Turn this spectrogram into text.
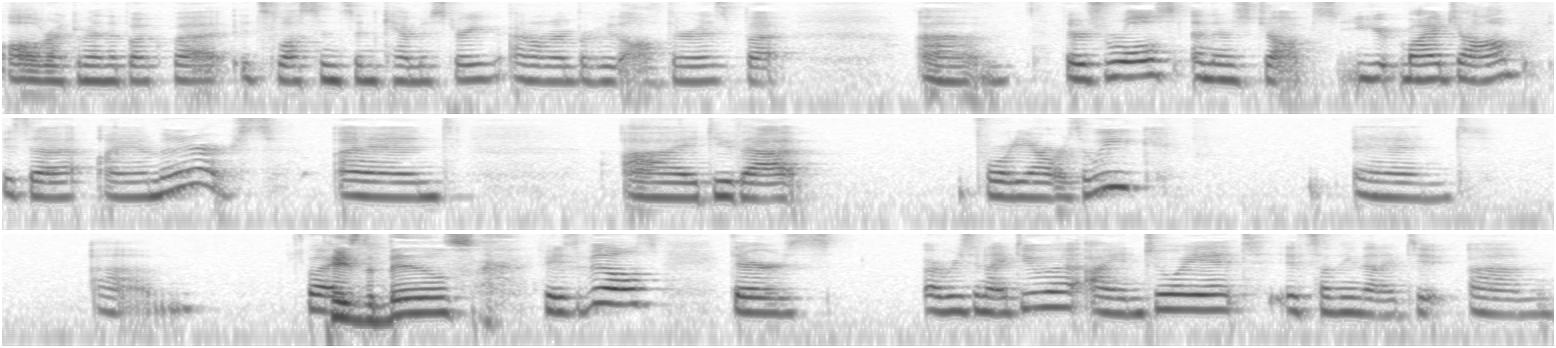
I'll recommend the book, but it's Lessons in Chemistry. I don't remember who the author is, but um, there's roles and there's jobs. You, my job is that I am a nurse, and I do that forty hours a week, and um, but Pays the bills. pays the bills. There's a reason I do it. I enjoy it. It's something that I do. Um,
